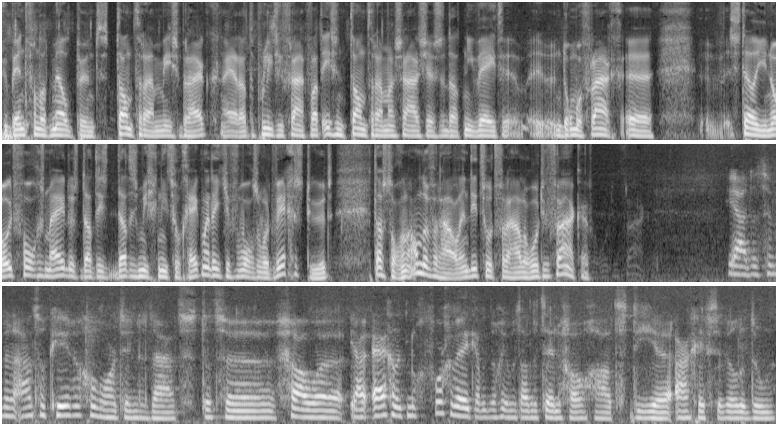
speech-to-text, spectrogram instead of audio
U bent van het meldpunt tantra-misbruik. Nou ja, dat de politie vraagt wat is een tantra-massage als ze dat niet weten. Een domme vraag uh, stel je nooit volgens mij. Dus dat is, dat is misschien niet zo gek. Maar dat je vervolgens wordt weggestuurd, dat is toch een ander verhaal. En dit soort verhalen hoort u vaker. Ja, dat hebben we een aantal keren gehoord inderdaad. Dat uh, vrouwen... Ja, eigenlijk nog vorige week heb ik nog iemand aan de telefoon gehad... die uh, aangifte wilde doen.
